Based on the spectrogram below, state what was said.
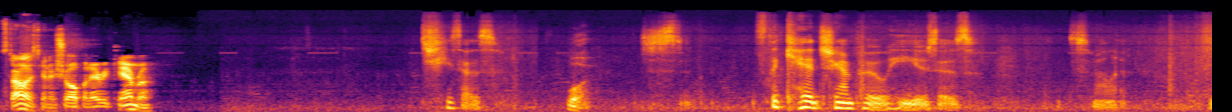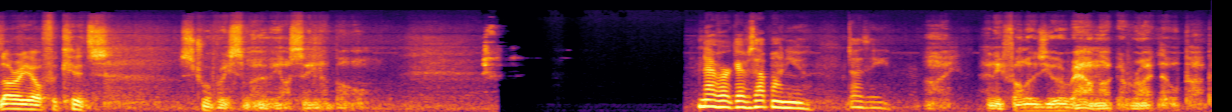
Starlight's going to show up on every camera. Jesus. What? It's, it's the kid shampoo he uses. Smell it. L'Oreal for kids. Strawberry smoothie, I see in a bottle. Never gives up on you, does he? Aye, And he follows you around like a right little pup.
